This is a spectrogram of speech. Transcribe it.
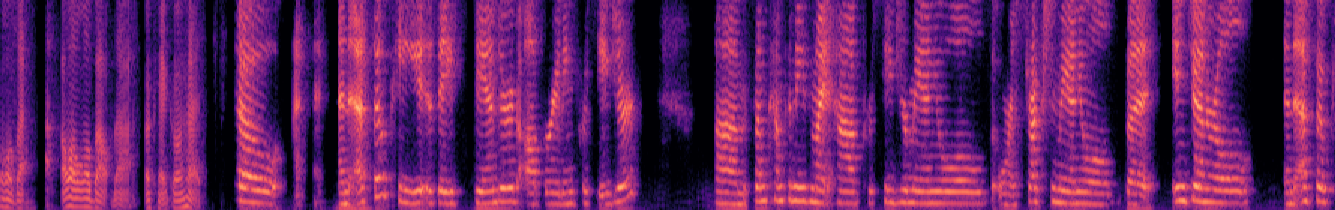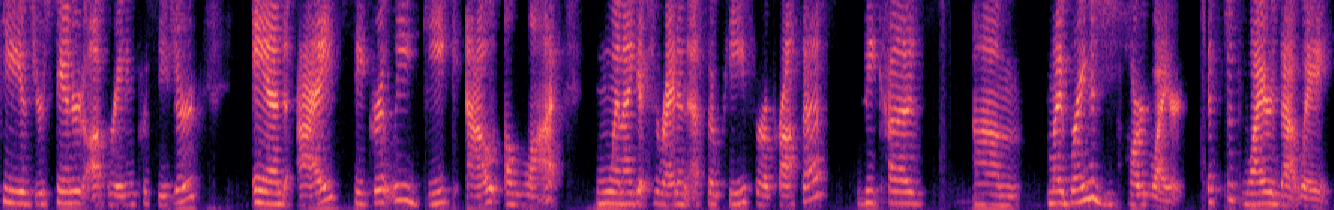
all that all about that. Okay go ahead. So an sop is a standard operating procedure. Um, some companies might have procedure manuals or instruction manuals but in general an sop is your standard operating procedure. And i secretly geek out a lot when i get to write an sop for a process because um, my brain is just hardwired. It's just wired that way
